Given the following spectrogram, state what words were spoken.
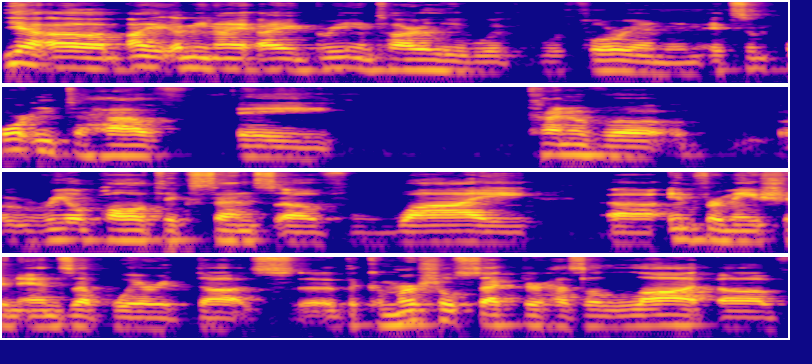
Yeah, um, I, I mean, I, I agree entirely with, with Florian, and it's important to have a kind of a, a real politics sense of why uh, information ends up where it does. Uh, the commercial sector has a lot of,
